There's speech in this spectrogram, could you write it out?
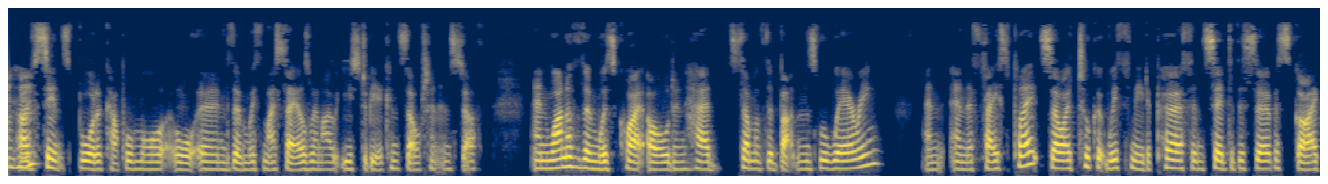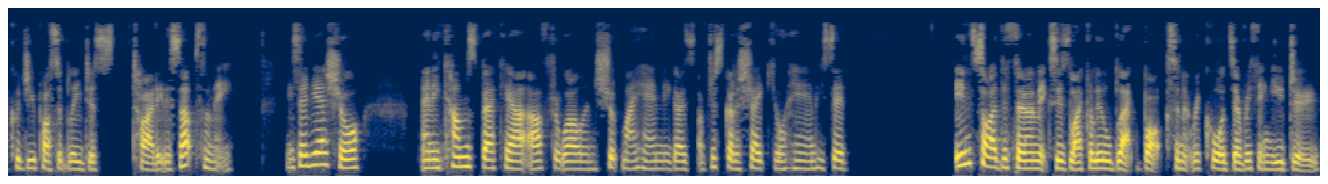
Mhm. I've since bought a couple more or earned them with my sales when I used to be a consultant and stuff. And one of them was quite old and had some of the buttons were wearing and, and a faceplate. So I took it with me to Perth and said to the service guy, could you possibly just tidy this up for me? He said, yeah, sure. And he comes back out after a while and shook my hand and he goes, I've just got to shake your hand. He said, inside the Thermomix is like a little black box and it records everything you do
